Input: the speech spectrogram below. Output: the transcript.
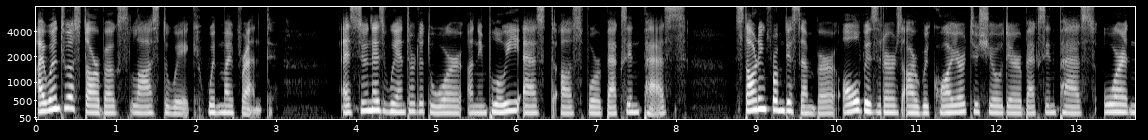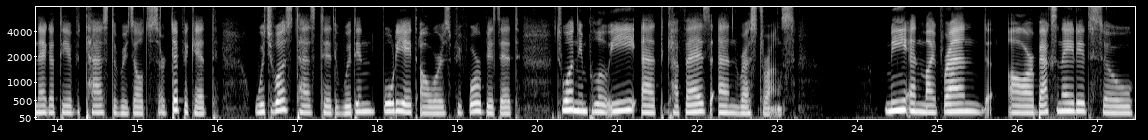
I went to a Starbucks last week with my friend. As soon as we entered the door, an employee asked us for vaccine pass. Starting from December, all visitors are required to show their vaccine pass or negative test result certificate, which was tested within 48 hours before visit to an employee at cafes and restaurants. Me and my friend are vaccinated, so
